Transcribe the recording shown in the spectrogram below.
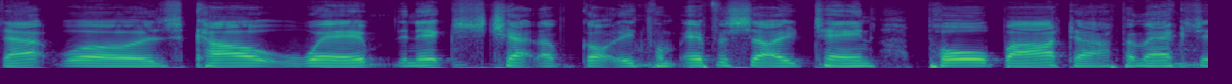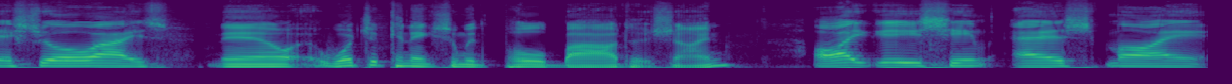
That was Carl Webb. The next chat I've got is from episode 10, Paul Barter from Access Your Ways. Now, what's your connection with Paul Barter, Shane? I use him as my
